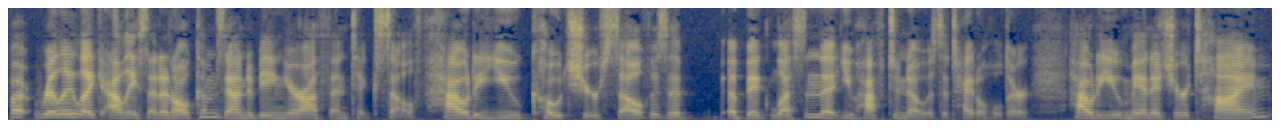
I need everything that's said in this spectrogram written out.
But really, like Ali said, it all comes down to being your authentic self. How do you coach yourself is a a big lesson that you have to know as a title holder. How do you manage your time?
